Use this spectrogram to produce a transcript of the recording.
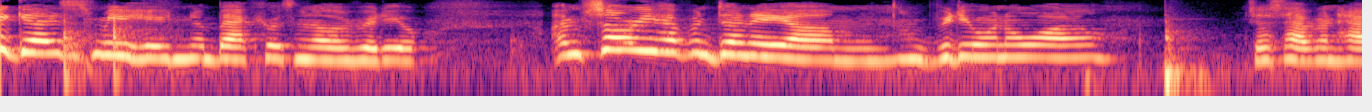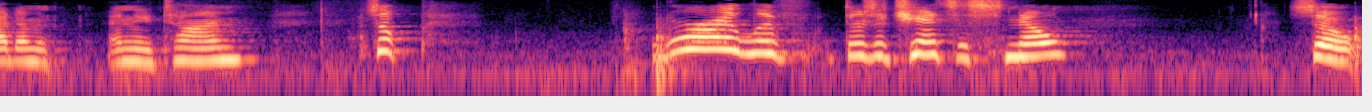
Hey guys, it's me Hayden. I'm back here with another video. I'm sorry I haven't done a um, video in a while. Just haven't had any time. So, where I live, there's a chance of snow. So,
